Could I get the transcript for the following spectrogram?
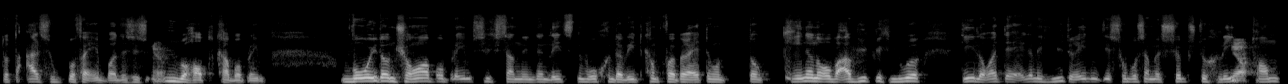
total super vereinbar. Das ist ja. überhaupt kein Problem. Wo ich dann schon ein Problem sehe, sind in den letzten Wochen der Wettkampfvorbereitung und da können aber auch wirklich nur die Leute eigentlich mitreden, die sowas einmal selbst durchlebt ja. haben,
